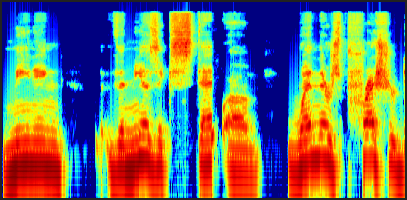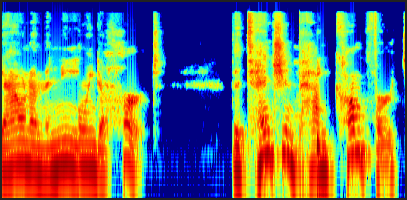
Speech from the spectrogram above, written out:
meaning the knee is extended, uh, when there's pressure down on the knee, going to hurt. The tension pattern comfort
